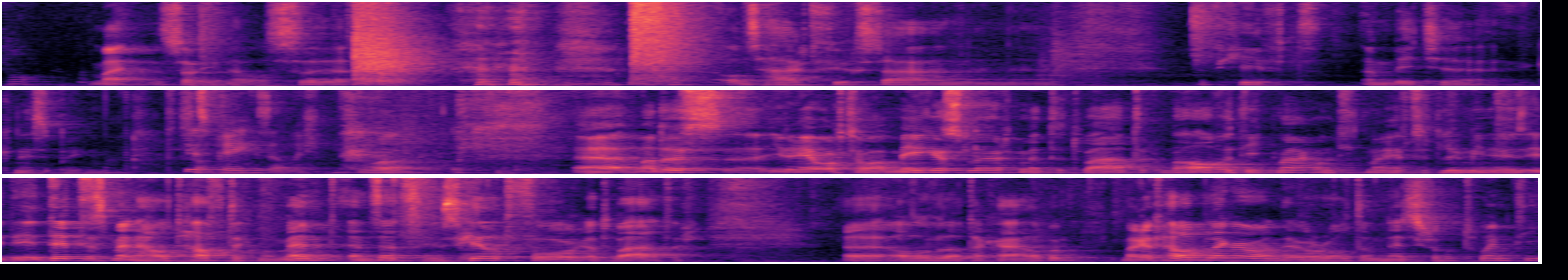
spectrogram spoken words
Oh. Maar, sorry, dat was ons haardvuur staan en eh, het geeft een beetje knispering. Maar Het is vrij gezellig. Voilà. Eh, maar dus, eh, iedereen wordt zo wat meegesleurd met het water, behalve Dietmar, want Dietmar heeft het lumineuze idee. Dit is mijn heldhaftig moment en zet zijn schild voor het water. Eh, alsof dat, dat gaat helpen. Maar het helpt blijkbaar, want hij rolt een natural 20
